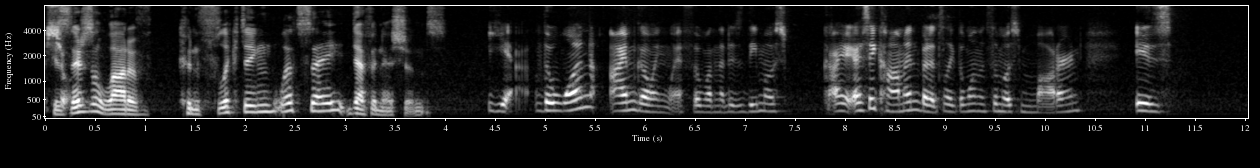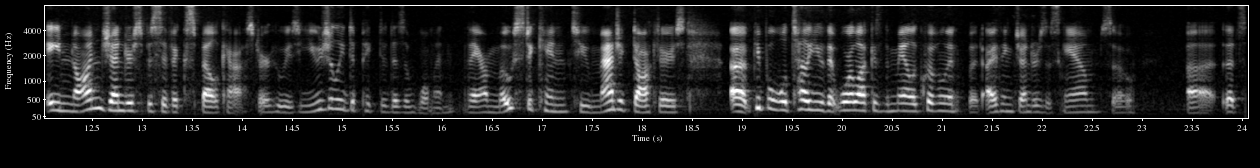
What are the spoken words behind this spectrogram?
because Sure. there's a lot of conflicting, let's say, definitions. Yeah, the one I'm going with, the one that is the most, I, I say common, but it's like the one that's the most modern, is a non gender specific spellcaster who is usually depicted as a woman. They are most akin to magic doctors. Uh, people will tell you that warlock is the male equivalent, but I think gender's a scam, so uh, that's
